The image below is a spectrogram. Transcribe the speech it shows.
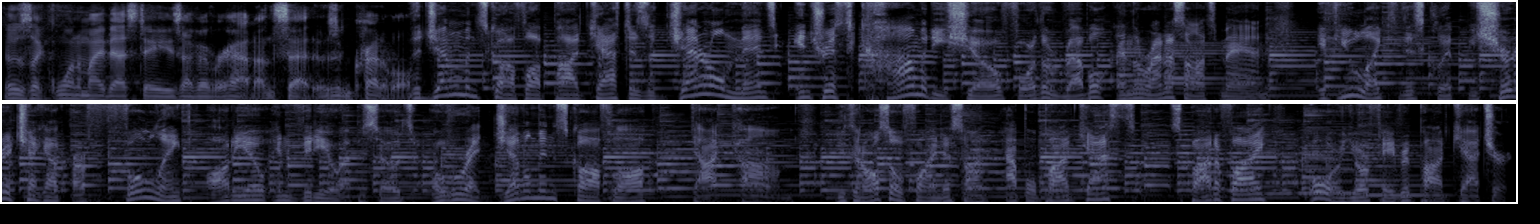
it was like one of my best days i've ever had on set it was incredible The Gentleman Scofflaw podcast is a general men's interest comedy show for the Rebel and the Renaissance Man. If you liked this clip, be sure to check out our full length audio and video episodes over at gentlemanscofflaw.com. You can also find us on Apple Podcasts, Spotify, or your favorite podcatcher.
